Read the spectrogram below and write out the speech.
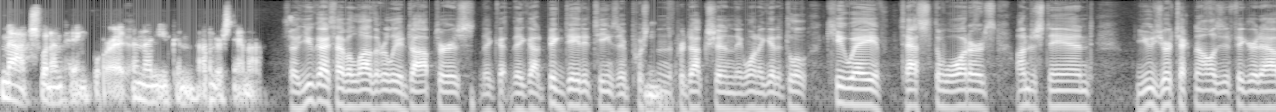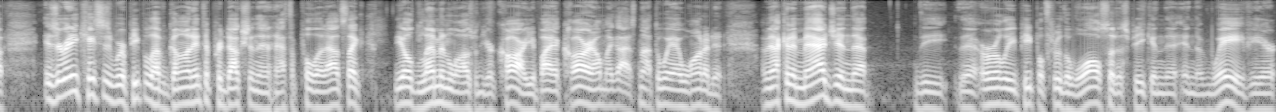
match what I'm paying for it? Yeah. And then you can understand that. So you guys have a lot of the early adopters. They got they got big data teams. They're pushing mm -hmm. into production. They want to get a little QA, test the waters, understand use your technology to figure it out. Is there any cases where people have gone into production and have to pull it out? It's like the old lemon laws with your car. You buy a car and oh my God, it's not the way I wanted it. I mean, I can imagine that the, the early people through the wall, so to speak, in the, in the wave here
